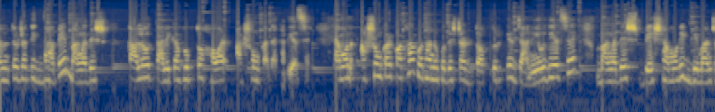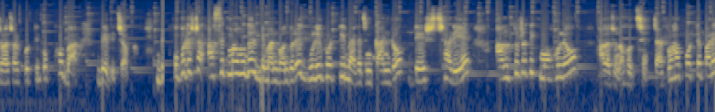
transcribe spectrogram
আন্তর্জাতিকভাবে বাংলাদেশ কালো তালিকাভুক্ত হওয়ার আশঙ্কা দেখা দিয়েছে। এমন আশঙ্কার কথা প্রধান উপদেষ্টার দপ্তরকে জানিয়েও দিয়েছে বাংলাদেশ বেসামরিক বিমান চলাচল কর্তৃপক্ষ বা বেবিচক। উপদেষ্টা আসিফ মাহমুদের বিমানবন্দরে গুলি ভর্তি ম্যাগাজিন কাণ্ড, দেশ ছাড়িয়ে আন্তর্জাতিক মহলেও আলোচনা হচ্ছে, যার প্রভাব পড়তে পারে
